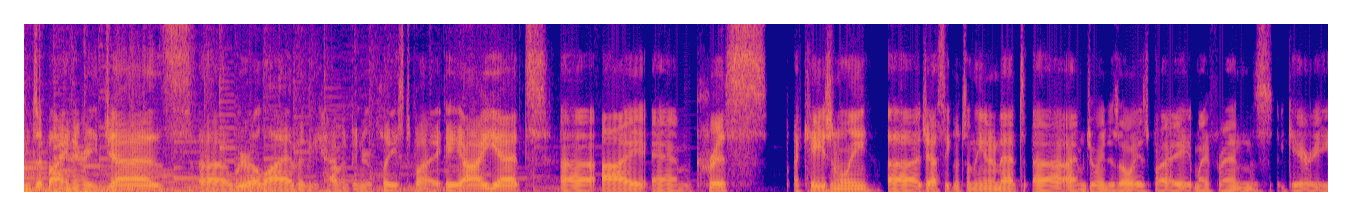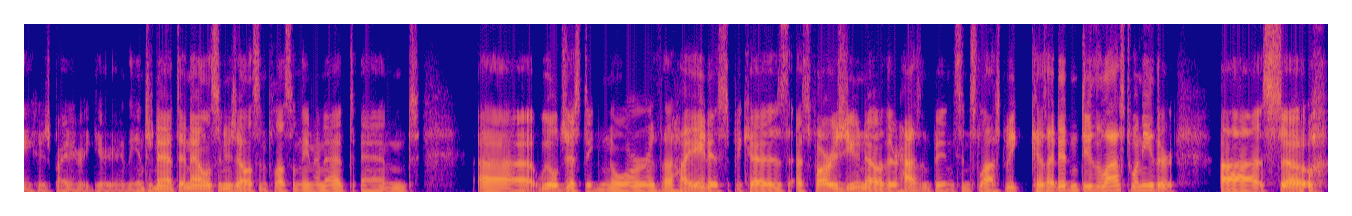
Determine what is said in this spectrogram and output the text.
Welcome to Binary Jazz. Uh, we're alive and we haven't been replaced by AI yet. Uh, I am Chris, occasionally, uh, Jazz Sequence on the internet. Uh, I'm joined as always by my friends Gary, who's Binary Gary on the internet, and Allison, who's Allison Plus on the internet. And uh, we'll just ignore the hiatus because, as far as you know, there hasn't been since last week because I didn't do the last one either. Uh, so.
